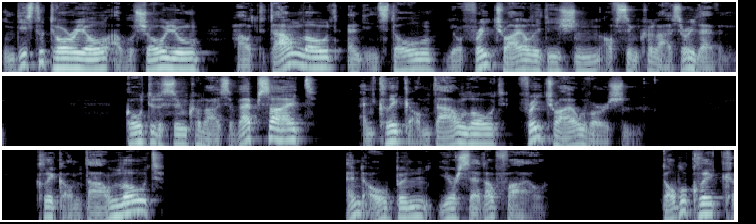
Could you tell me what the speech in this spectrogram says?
In this tutorial I will show you how to download and install your free trial edition of Synchronizer 11. Go to the Synchronizer website and click on Download Free Trial Version. Click on Download and open your setup file. Double-click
